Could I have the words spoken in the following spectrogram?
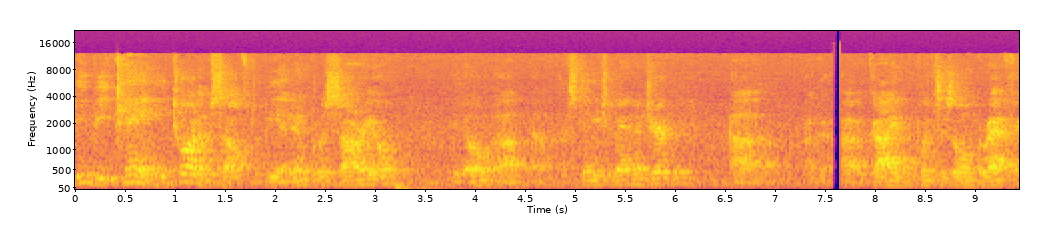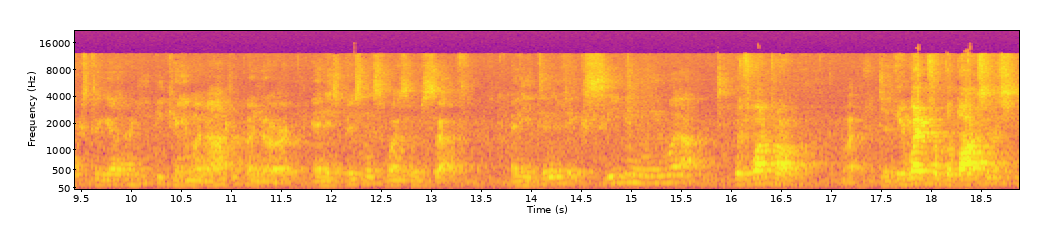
he became, he taught himself to be an impresario, you know, uh, a stage manager, uh, guy who puts his own graphics together. He became an entrepreneur and his business was himself. And he did it exceedingly well. With one problem. But He went from the boxes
